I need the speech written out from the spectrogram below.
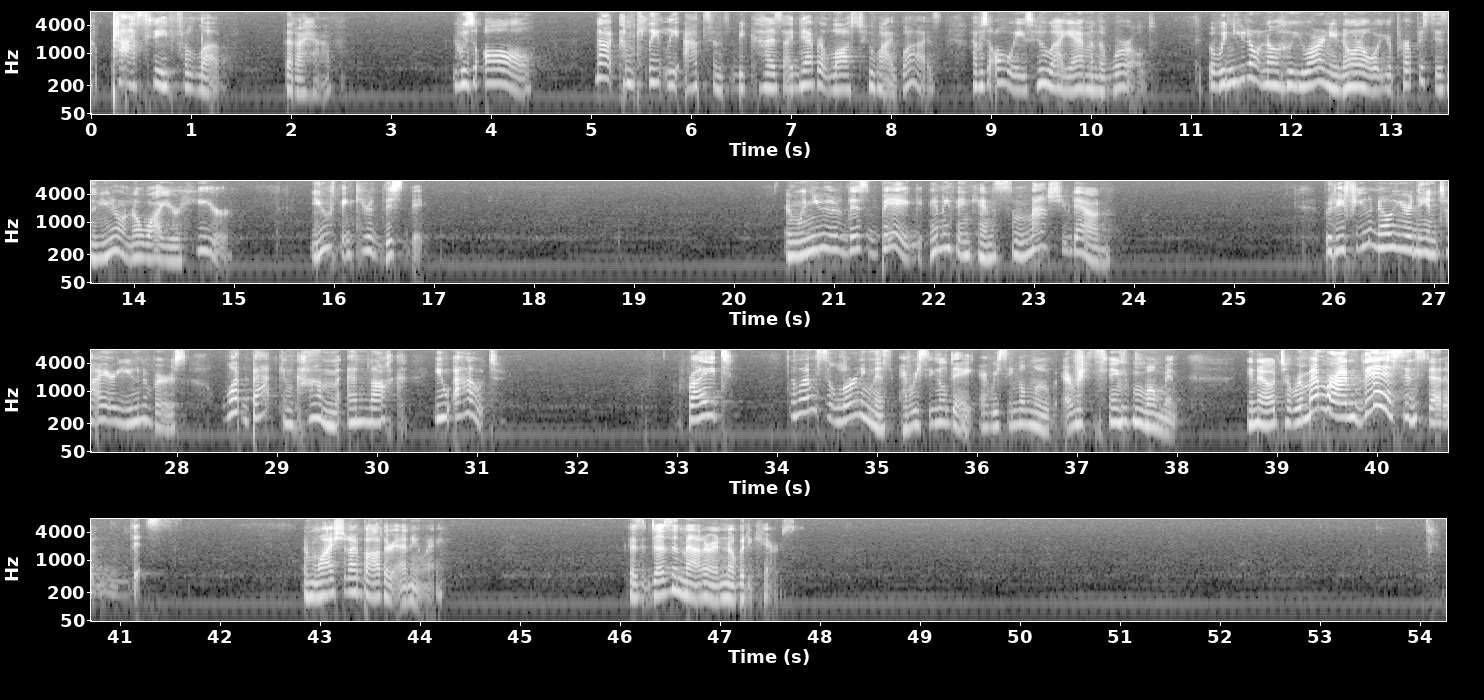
capacity for love that I have. It was all not completely absent because I never lost who I was. I was always who I am in the world. But when you don't know who you are and you don't know what your purpose is and you don't know why you're here, you think you're this big. And when you're this big, anything can smash you down. But if you know you're the entire universe, what bat can come and knock you out? right? And I'm still learning this every single day, every single move, every single moment. You know, to remember I'm this instead of this. And why should I bother anyway? Because it doesn't matter and nobody cares.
